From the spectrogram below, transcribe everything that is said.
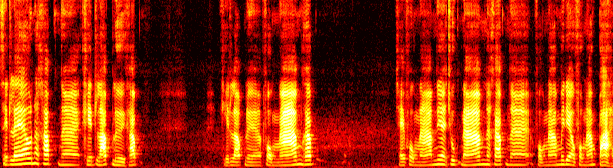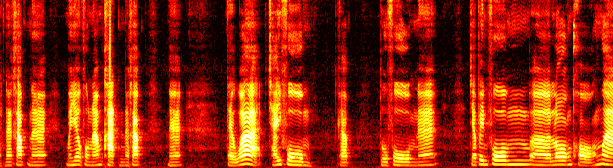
เสร็จแล้วนะครับนะเคล็ดลับเลยครับ เคล็ดลับเลยนะฟองน้ำครับ ใช้ฟองน้ำเนี่ยชุบน้ำนะครับนะฟองน้ำไม่ได้เอาฟองน้ำปาดนะครับนะไม่ใช่เอาฟองน้ำขัดนะครับนะแต่ว่าใช้โฟมครับตัวโฟมนะจะเป็นโฟมเออรองของมา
